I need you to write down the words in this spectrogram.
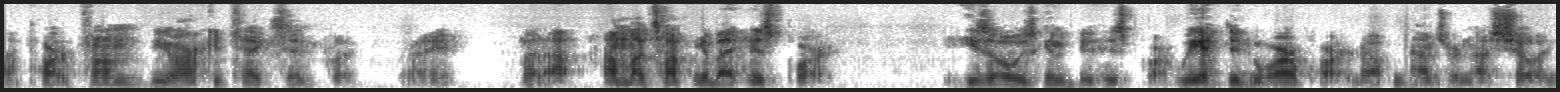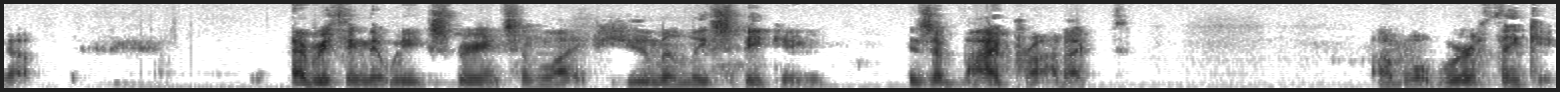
apart from the architect's input, right? But I, I'm not talking about his part. He's always going to do his part. We have to do our part. And oftentimes we're not showing up. Everything that we experience in life, humanly speaking, is a byproduct of what we're thinking.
